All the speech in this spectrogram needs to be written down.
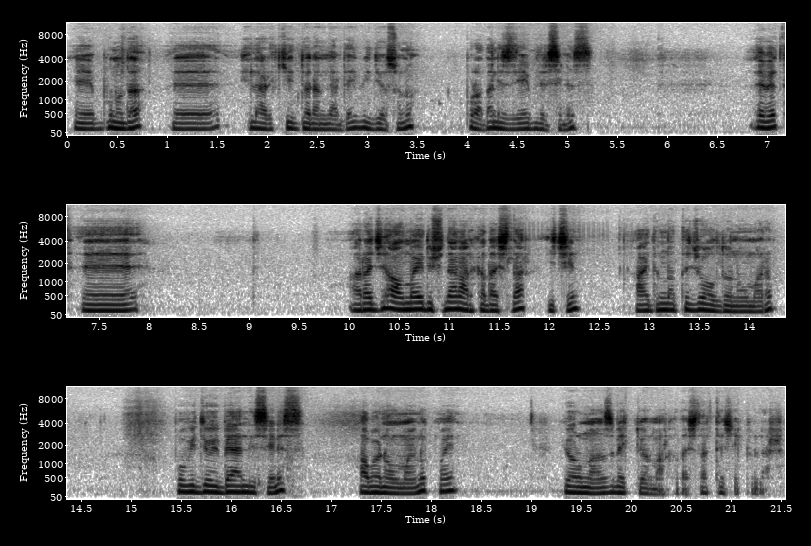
E, bunu da e, ileriki dönemlerde videosunu buradan izleyebilirsiniz. Evet, e, aracı almayı düşünen arkadaşlar için aydınlatıcı olduğunu umarım. Bu videoyu beğendiyseniz abone olmayı unutmayın. Yorumlarınızı bekliyorum arkadaşlar. Teşekkürler.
